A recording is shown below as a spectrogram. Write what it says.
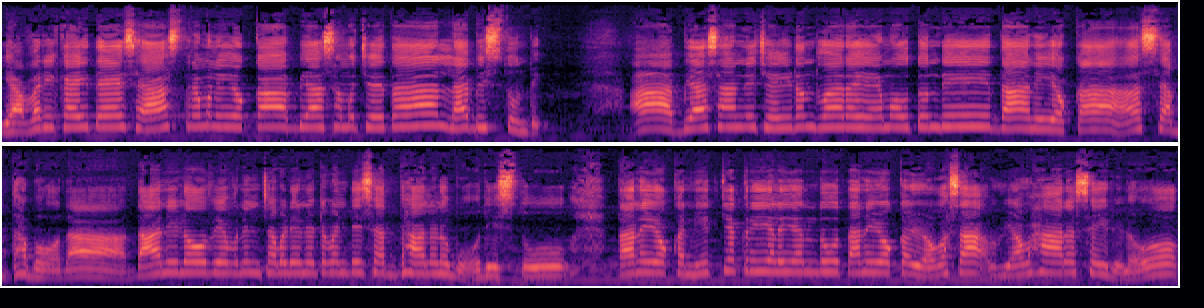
ఎవరికైతే శాస్త్రముల యొక్క అభ్యాసము చేత లభిస్తుంది ఆ అభ్యాసాన్ని చేయడం ద్వారా ఏమవుతుంది? దాని యొక్క శబ్దబోధ. దానిలో వివరించబడినటువంటి శబ్దాలను బోధిస్తూ తన యొక్క నిత్యక్రియల యందు తన యొక్క వ్యవసా వ్యవహార శైలిలో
